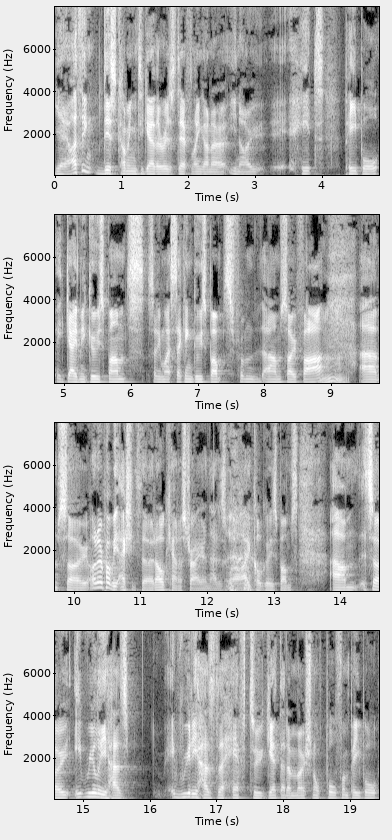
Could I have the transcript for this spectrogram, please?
Yeah, I think this coming together is definitely going to, you know, hit people. It gave me goosebumps. Certainly my second goosebumps from um, so far. Um, so, oh no, probably actually third. I'll count Australia in that as well. I call goosebumps. Um, so it really has. It really has the heft to get that emotional pull from people.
